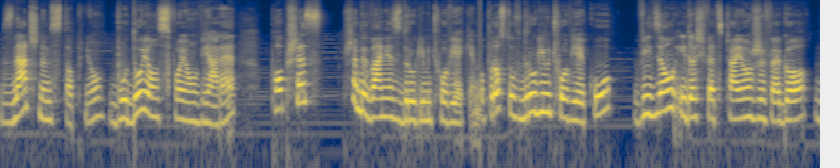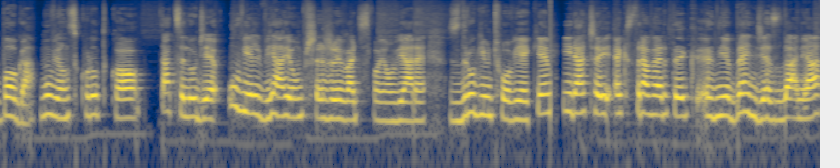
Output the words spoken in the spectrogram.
w znacznym stopniu budują swoją wiarę poprzez przebywanie z drugim człowiekiem. Po prostu w drugim człowieku widzą i doświadczają żywego Boga. Mówiąc krótko, tacy ludzie uwielbiają przeżywać swoją wiarę z drugim człowiekiem i raczej ekstrawertyk nie będzie zdania,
